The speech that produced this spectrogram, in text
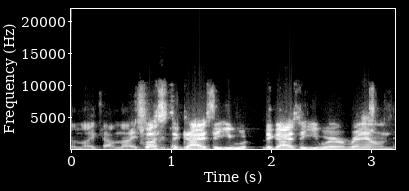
and like how nice. Plus the guys that you the guys that you were around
